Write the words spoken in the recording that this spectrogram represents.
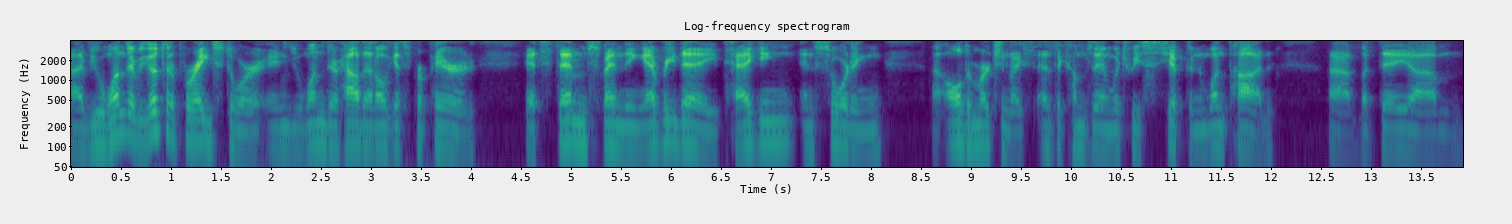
uh, if you wonder if you go to the parade store and you wonder how that all gets prepared it's them spending every day tagging and sorting uh, all the merchandise as it comes in which we shipped in one pod uh, but they um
